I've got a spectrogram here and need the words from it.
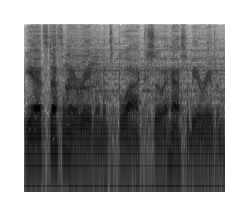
Yeah, it's definitely a raven. It's black, so it has to be a raven.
